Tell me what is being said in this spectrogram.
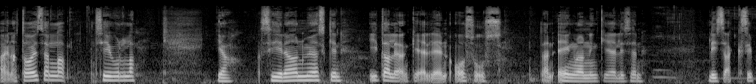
aina toisella sivulla. Ja siinä on myöskin italiankielinen osuus tämän englanninkielisen lisäksi.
